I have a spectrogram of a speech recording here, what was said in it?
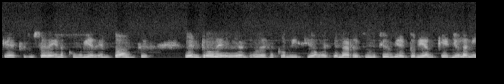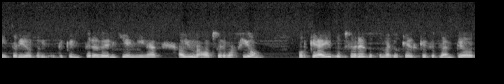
que, que sucede en las comunidades. Entonces, Dentro de, dentro de esa comisión, este, la resolución directorial que dio la Ministerio, que el Ministerio de Energía y Minas, hay una observación, porque hay varios documentos que, que se planteó, eh,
